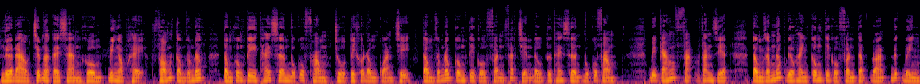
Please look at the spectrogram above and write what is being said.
lừa đảo chiếm đoạt tài sản gồm Đinh Ngọc Hệ, Phó Tổng Giám đốc, Tổng Công ty Thái Sơn Bộ Quốc phòng, Chủ tịch Hội đồng Quản trị, Tổng Giám đốc Công ty Cổ phần Phát triển Đầu tư Thái Sơn Bộ Quốc phòng. Bị cáo Phạm Văn Diệt, Tổng Giám đốc điều hành Công ty Cổ phần Tập đoàn Đức Bình,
